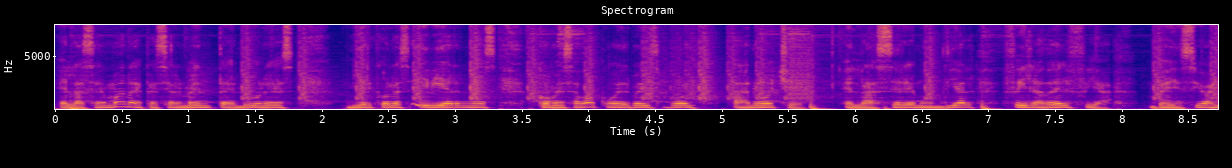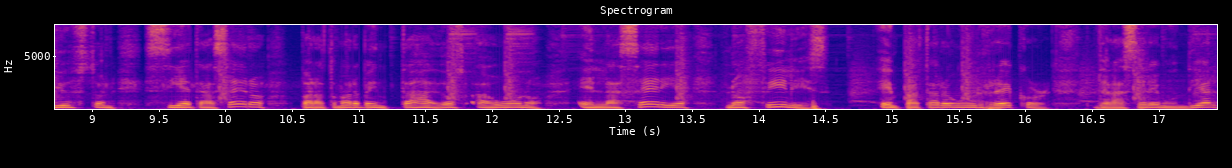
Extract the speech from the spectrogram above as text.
en la semana, especialmente lunes, miércoles y viernes. Comenzamos con el béisbol anoche en la Serie Mundial. Filadelfia venció a Houston 7 a 0 para tomar ventaja de 2 a 1 en la serie. Los Phillies empataron un récord de la Serie Mundial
